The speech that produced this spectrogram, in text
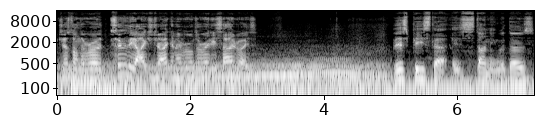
Just on the road to the ice track and everyone's already sideways. This pista is stunning with those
